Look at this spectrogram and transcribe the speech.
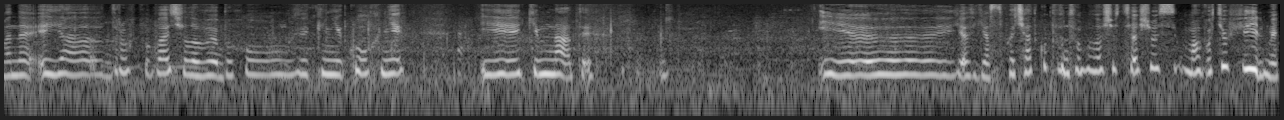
Мене і я вдруг побачила вибух у вікні кухні і кімнати. І е, я, я спочатку подумала, що це щось, мабуть, у фільмі,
